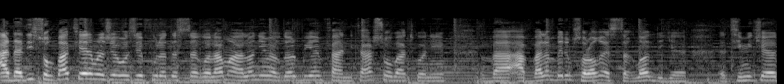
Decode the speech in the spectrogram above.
عددی صحبت کردیم راجع به بازی فولاد استقلال اما الان یه مقدار بیایم فنیتر صحبت کنیم. و اولا بریم سراغ استقلال دیگه. تیمی که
